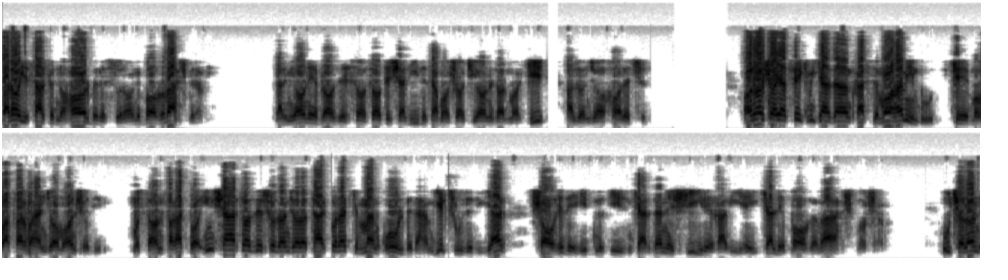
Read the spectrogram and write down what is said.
برای صرف نهار به رستوران باغ وحش برویم. در میان ابراز احساسات شدید تماشاچیان دانمارکی از آنجا خارج شد. آنها شاید فکر می‌کردند قصد ما همین بود که موفق به انجام آن شدیم. مستعان فقط با این شرط حاضر شد آنجا را ترک کند که من قول بدهم یک روز دیگر شاهد هیپنوتیزم کردن شیر قوی هیکل باغ وحش باشم. او چنان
